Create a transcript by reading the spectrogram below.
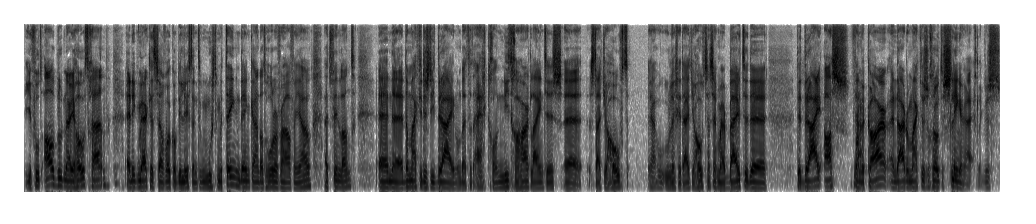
je voelt al het bloed naar je hoofd gaan. En ik merkte het zelf ook op die lift. En toen moest ik meteen denken aan dat horrorverhaal van jou uit Finland. En uh, dan maak je dus die draai. En omdat het eigenlijk gewoon niet gehardlined is, staat je hoofd... Ja, hoe, hoe leg je het uit? Je hoofd staat zeg maar buiten de de draaias van de car. En daardoor maakt het dus een grote slinger eigenlijk. Dus...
